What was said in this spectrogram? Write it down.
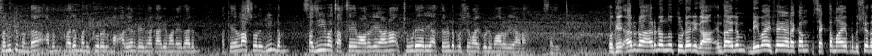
ശ്രമിക്കുന്നുണ്ട്. അതും വരും മണിക്കൂറിൽ അറിയാൻ കഴിയുന്ന കാര്യമാണ്. ഏതായാലും കേരള സ്റ്റോറി വീണ്ടും സജീവ ചർച്ചയായി മാറുകയാണ്. ചൂടേറിയ തെരഞ്ഞെടുപ്പ് വിഷയമായി കൂടി മാറുകയാണ് സജീവ്. ഓക്കെ അരുൺ അരുൺ ഒന്ന് തുടരുക. എന്തായാലും ഡിവൈഫൈ അടക്കം ശക്തമായ പ്രതിഷേധ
